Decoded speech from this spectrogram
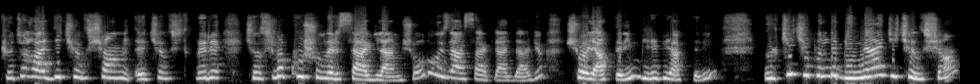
kötü halde çalışan e, çalıştıkları çalışma koşulları sergilenmiş oldu. O yüzden sergilendiler diyor. Şöyle aktarayım, birebir aktarayım. Ülke çapında binlerce çalışan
